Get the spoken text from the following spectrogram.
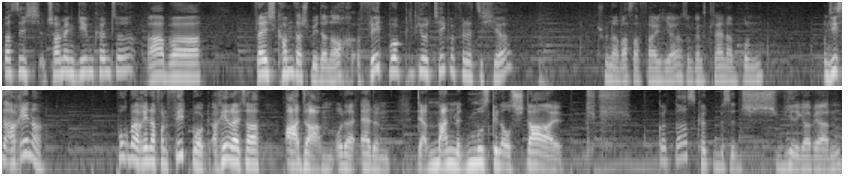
was ich Charmander geben könnte, aber vielleicht kommt das später noch. Fleetburg Bibliothek befindet sich hier. Schöner Wasserfall hier, so ein ganz kleiner Brunnen. Und hier ist eine Arena. Pokémon Arena von Fleetburg. Arenaleiter Adam oder Adam. Der Mann mit Muskeln aus Stahl. Gott, das könnte ein bisschen schwieriger werden.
